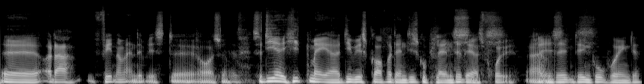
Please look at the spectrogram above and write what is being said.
mm. Øh, og der finder man det vist øh, også. Så de her hitmager, de vidste godt, hvordan de skulle plante Præcis. deres frø. Ja, det, det er en god pointe.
